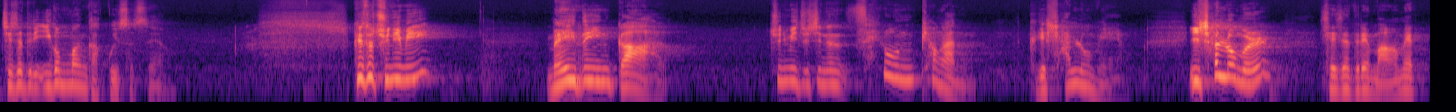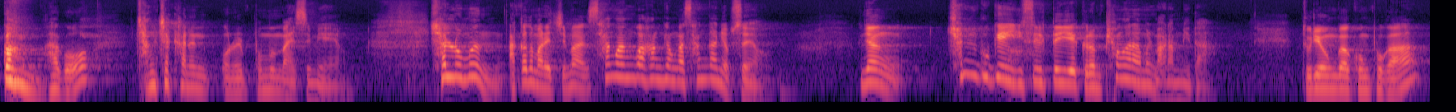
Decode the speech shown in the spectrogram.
제자들이 이것만 갖고 있었어요. 그래서 주님이 Made in God, 주님이 주시는 새로운 평안, 그게 샬롬이에요. 이 샬롬을 제자들의 마음에 꽝 하고 장착하는 오늘 본문 말씀이에요. 샬롬은 아까도 말했지만 상황과 환경과 상관이 없어요. 그냥 천국에 있을 때의 그런 평안함을 말합니다. 두려움과 공포가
